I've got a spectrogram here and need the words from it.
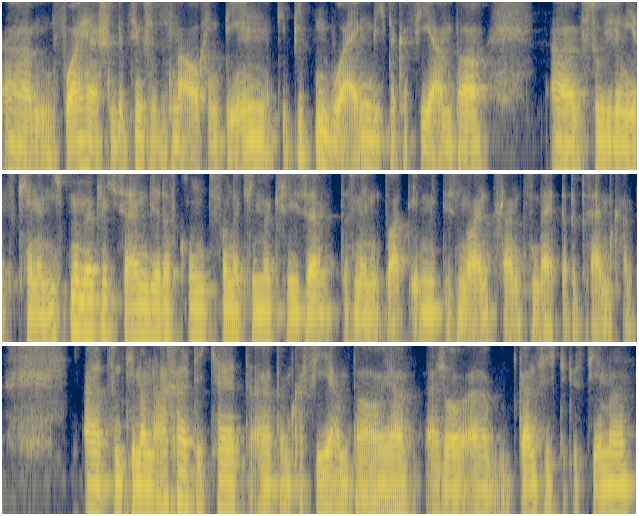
ähm, vorherrschen, beziehungsweise dass man auch in den Gebieten, wo eigentlich der Kaffeeanbau so wie wir ihn jetzt kennen, nicht mehr möglich sein wird aufgrund von der Klimakrise, dass man dort eben mit diesen neuen Pflanzen weiter betreiben kann. Äh, zum Thema Nachhaltigkeit äh, beim Kaffeeanbau, ja, also äh, ganz wichtiges Thema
